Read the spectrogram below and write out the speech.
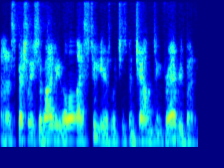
especially surviving the last two years, which has been challenging for everybody.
